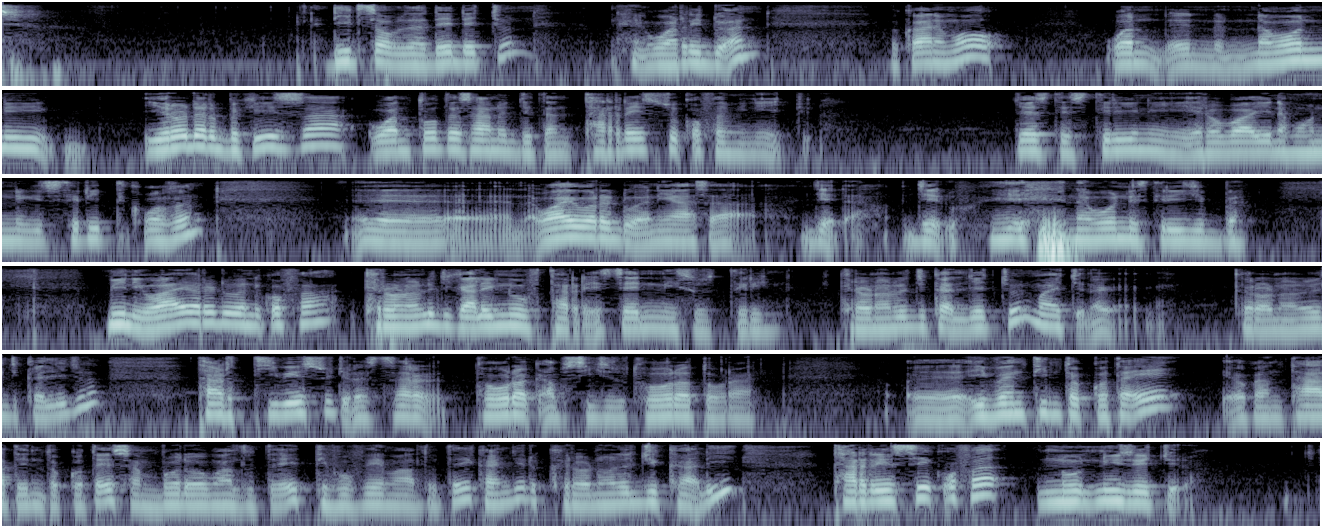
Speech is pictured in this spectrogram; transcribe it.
Deeds of the dead jechuun warri du'an yookaan immoo namoonni yeroo darbe keessa wantoota isaan hojjetan tarreessuu qofa miti jechuudha. Just histiriin yeroo baay'ee namoonni histiriitti qoosan waa'ee warra du'anii haasaa jedha jedhu namoonni histirii jibban. Mini waa'ee warra du'anii qofaa kiroonoolojikaalii nuuf tarreessee inni histiriin. Kiroonoolojikaal jechuun maal jechuudha? Kiroonoolojikaal jechuun tartiibeessuu jechuudha. Toora qabsiisu, toora tooraan. Iventiin tokko ta'ee yookaan taateen tokko ta'e san booda maaltu ta'e itti fufee maaltu ta'e kan jedhu kiroonoolojikaalii tarreessee qofa nuuf dhiisu jechuudha.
